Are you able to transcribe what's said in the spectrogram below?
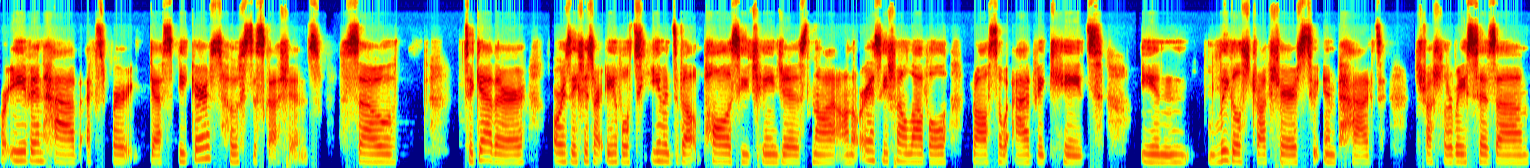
or even have expert guest speakers host discussions. So together, organizations are able to even develop policy changes, not on the organizational level, but also advocate in legal structures to impact structural racism,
